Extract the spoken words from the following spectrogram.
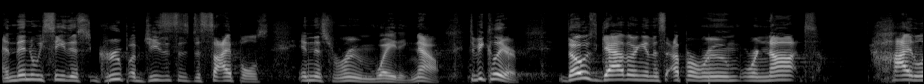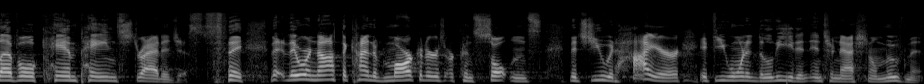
And then we see this group of Jesus' disciples in this room waiting. Now, to be clear, those gathering in this upper room were not high level campaign strategists. They, they were not the kind of marketers or consultants that you would hire if you wanted to lead an international movement.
